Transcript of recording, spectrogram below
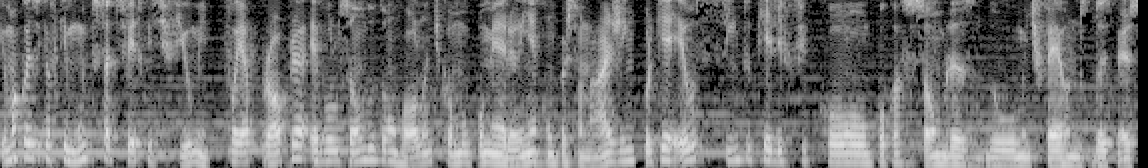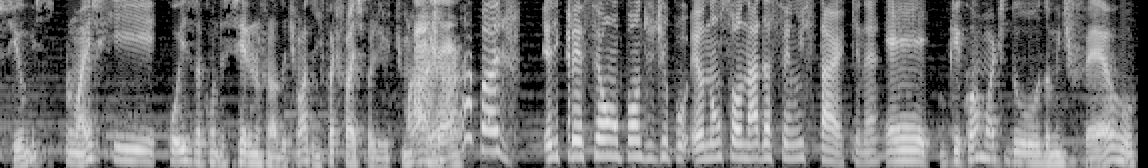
E uma coisa que eu fiquei muito satisfeito com esse filme foi a própria evolução do Tom Holland como Homem-Aranha, como personagem, porque eu sinto que ele ficou um pouco às sombras do Homem de Ferro nos dois primeiros filmes. Por mais que coisas aconteceram no final do Ultimato, a gente pode falar isso de Ultimato? Ah, né? já. Ah, pode. Ele cresceu a um ponto de tipo, eu não sou nada sem o Stark, né? É, porque com a morte do, do Homem de Ferro,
